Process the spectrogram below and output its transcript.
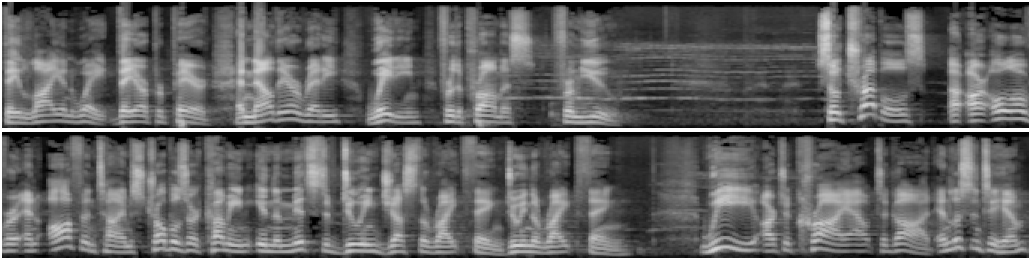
They lie in wait, they are prepared, and now they are ready, waiting for the promise from you. So troubles are all over, and oftentimes troubles are coming in the midst of doing just the right thing, doing the right thing. We are to cry out to God. And listen to him.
